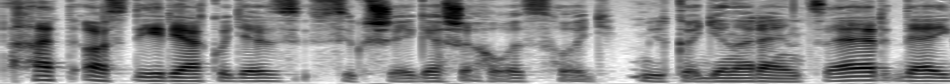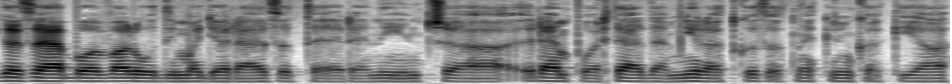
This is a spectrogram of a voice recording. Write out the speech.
Hát azt írják, hogy ez szükséges ahhoz, hogy működjön a rendszer, de igazából valódi magyarázat erre nincs. A Remport Ádám nyilatkozott nekünk, aki a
